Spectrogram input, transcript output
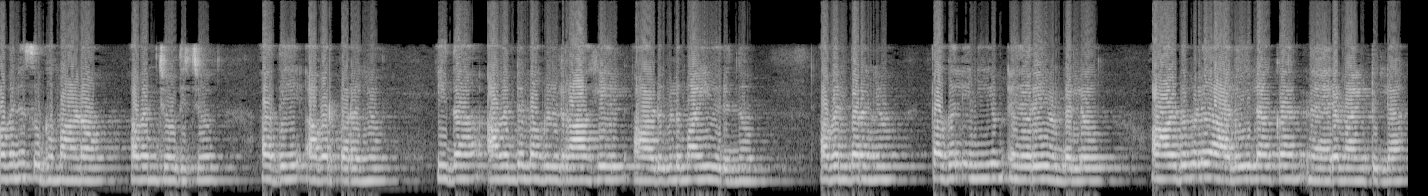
അവന് സുഖമാണോ? അവൻ ചോദിച്ചു അതെ അവർ പറഞ്ഞു ഇതാ അവന്റെ മകൾ റാഹേൽ ആടുകളുമായി വരുന്നു. അവൻ പറഞ്ഞു പകൽ ഇനിയും ഏറെയുണ്ടല്ലോ. ആടുകളെ ആലയിലാക്കാൻ നേരമായിട്ടില്ല.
